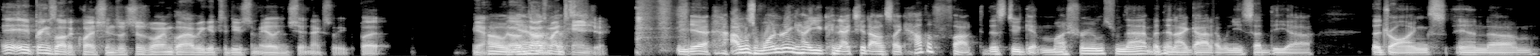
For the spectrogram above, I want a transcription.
it, it brings a lot of questions, which is why I'm glad we get to do some alien shit next week. But yeah, Oh, that, that was my tangent. Yeah, I was wondering how you connected. I was like, how the fuck did this dude get mushrooms from that? But then I got it when you said the uh the drawings and um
